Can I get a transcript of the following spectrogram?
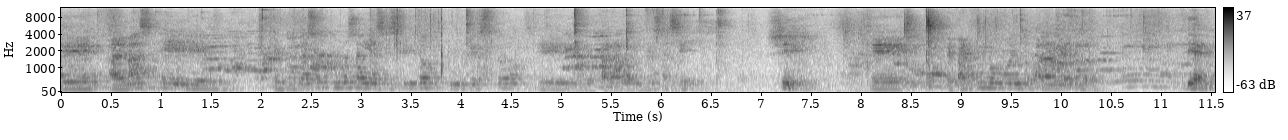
Eh, además, eh, en tu caso, tú nos habías escrito un texto eh, para hoy, ¿no es así? Sí, Eh, ¿Te parece un buen momento para leerlo? bien.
